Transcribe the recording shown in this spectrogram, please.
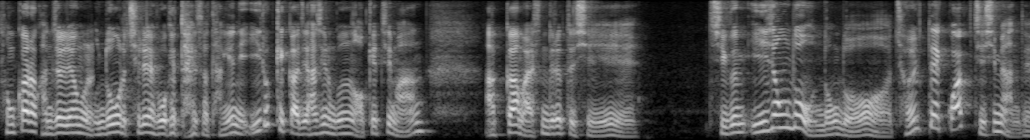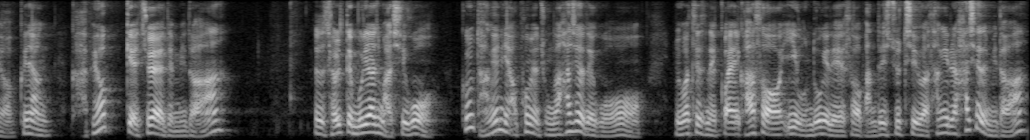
손가락 관절염을 운동으로 치료해 보겠다 해서 당연히 이렇게까지 하시는 분은 없겠지만 아까 말씀드렸듯이 지금 이 정도 운동도 절대 꽉 지시면 안 돼요. 그냥 가볍게 쥐어야 됩니다. 그래서 절대 무리하지 마시고 그리고 당연히 아프면 중단하셔야 되고 류마티스 내과에 가서 이 운동에 대해서 반드시 주치의와 상의를 하셔야 됩니다.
